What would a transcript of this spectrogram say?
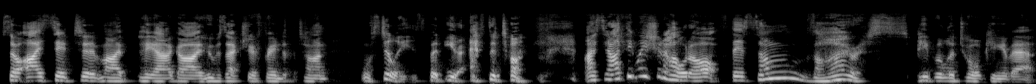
So I said to my PR guy, who was actually a friend at the time, well, still is, but you know, at the time, I said, I think we should hold off. There's some virus people are talking about.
